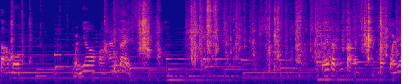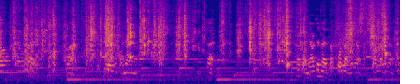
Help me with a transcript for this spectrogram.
Ta tạo một quả nho khoảng hai ngón tay. Đây, ta cũng tạo một quả nho hai ngón tay. Và trên quả nho này đây. Hai quả nho trên này ta quấn lại thế nào quấn lại thế nào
